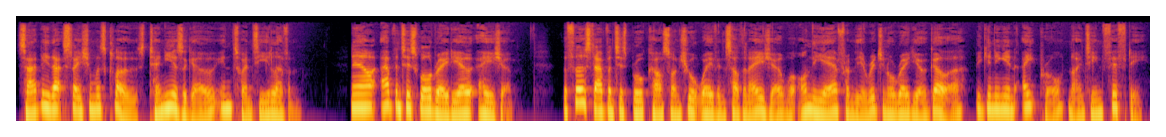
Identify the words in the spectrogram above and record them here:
Sadly, that station was closed 10 years ago in 2011. Now, Adventist World Radio Asia. The first Adventist broadcasts on shortwave in southern Asia were on the air from the original Radio Goa beginning in April 1950.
